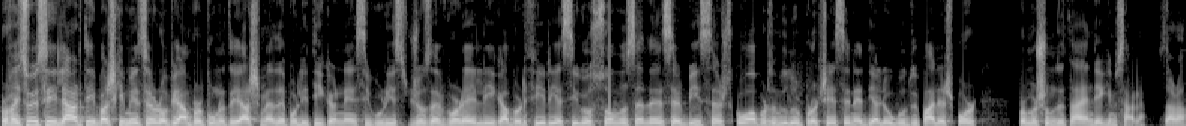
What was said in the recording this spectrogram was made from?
Përfaqësuesi i lartë i Bashkimit Evropian për Punët e Jashtme dhe Politikën e Sigurisë, Josef Borrell, i ka bërë thirrje si Kosovës edhe Serbisë, është koha për të mbyllur procesin e dialogut dypalësh, por Për më shumë detaje ndjekim Sarën. Sara.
